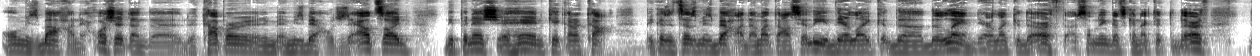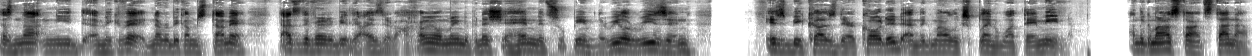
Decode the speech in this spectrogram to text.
or mizbach hanechoshet, and the, the copper mizbach, which is outside, because it says mizbach adamat aseli, they're like the, the land, they're like the earth, something that's connected to the earth, does not need a mikveh. It never becomes tameh. That's the very big The real reason is because they're coded, and the Gemara will explain what they mean. And the Gemara starts, Tana,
